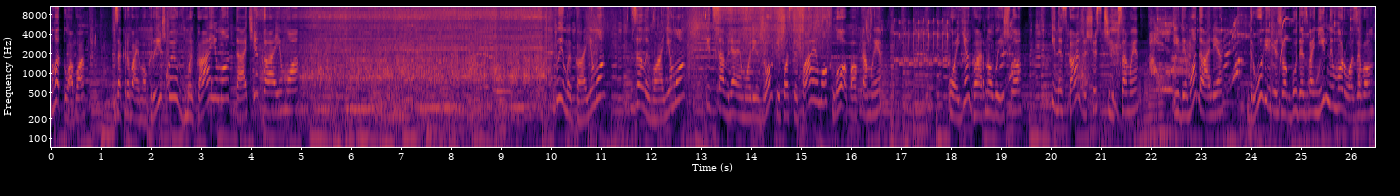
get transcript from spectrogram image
Готово. Закриваємо кришкою, вмикаємо та чекаємо. Вимикаємо, заливаємо, підставляємо ріжок і посипаємо хлопавками. Ой, як гарно вийшло. І не скажеш, що з чіпсами. Ідемо далі. Другий ріжок буде з ванільним морозивом.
